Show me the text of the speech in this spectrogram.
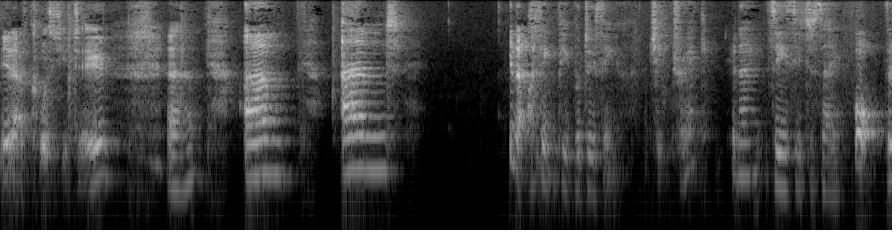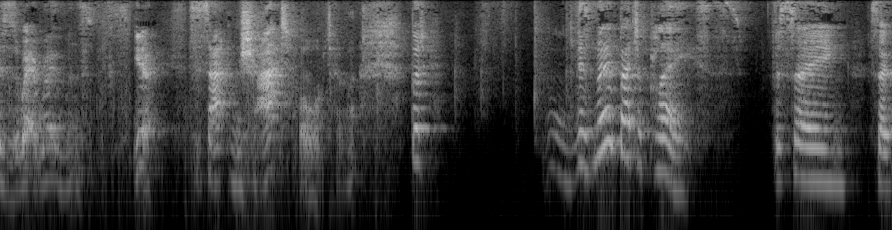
you know, of course you do. Uh-huh. Um, and you know, I think people do think cheap trick. You know, it's easy to say, oh, this is where Romans, you know, sat and chat or whatever. But there's no better place for saying, so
